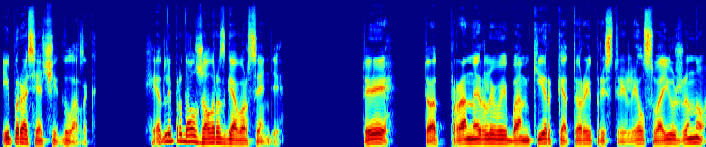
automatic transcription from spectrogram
и поросячьих глазок. Хедли продолжал разговор с Энди. «Ты тот пронырливый банкир, который пристрелил свою жену.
